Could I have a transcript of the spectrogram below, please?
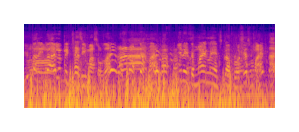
You bloody, they look like Tassie muscles, eh? What's wrong there, mate? You need some mainland stuff like this, mate, eh?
